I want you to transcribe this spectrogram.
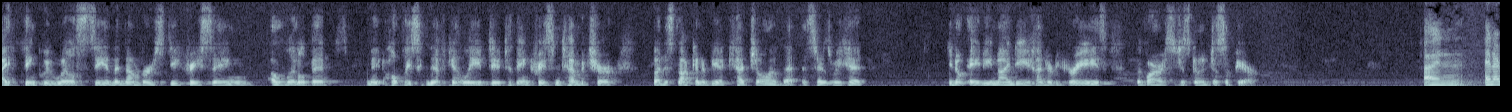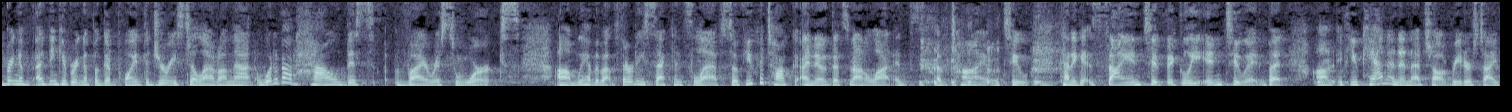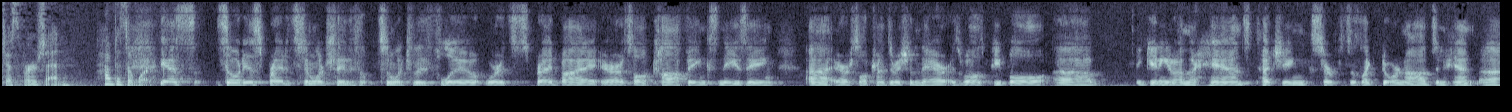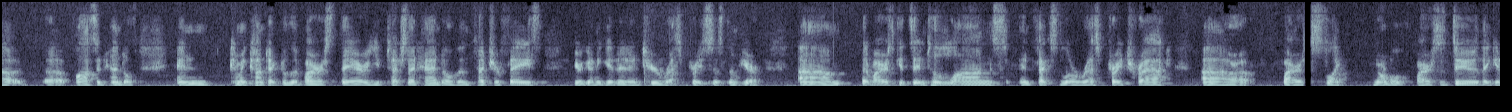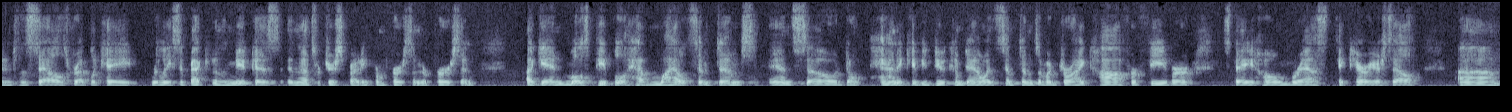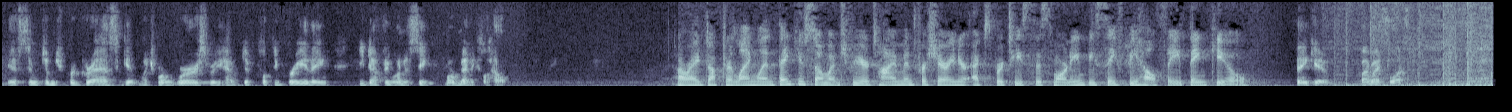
I think we will see the numbers decreasing a little bit, hopefully significantly due to the increase in temperature, but it's not going to be a catch all that as soon as we hit you know 80 90 100 degrees the virus is just going to disappear and and I bring up I think you bring up a good point. The jury's still out on that. What about how this virus works? Um, we have about 30 seconds left. So if you could talk, I know that's not a lot of time to kind of get scientifically into it, but um, right. if you can, in a nutshell, Reader's Digest version. How does it work? Yes, so it is spread similar to similar to the flu, where it's spread by aerosol coughing, sneezing, uh, aerosol transmission there, as well as people uh, getting it on their hands, touching surfaces like doorknobs and hand, uh, uh, faucet handles, and come in contact with the virus there. You touch that handle, then touch your face. You're going to get it into your respiratory system here. Um, the virus gets into the lungs, infects the lower respiratory tract. Uh, viruses like normal viruses do, they get into the cells, replicate, release it back into the mucus, and that's what you're spreading from person to person. Again, most people have mild symptoms, and so don't panic if you do come down with symptoms of a dry cough or fever. Stay home, rest, take care of yourself. Um, if symptoms progress, get much more worse, where you have difficulty breathing, you definitely want to seek more medical help. All right, Dr. Langland, thank you so much for your time and for sharing your expertise this morning. Be safe, be healthy. Thank you. Thank you. Bye bye, Celeste.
